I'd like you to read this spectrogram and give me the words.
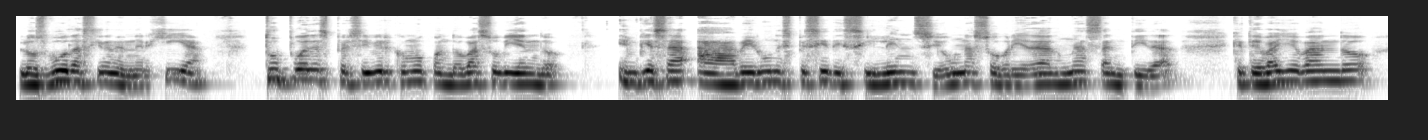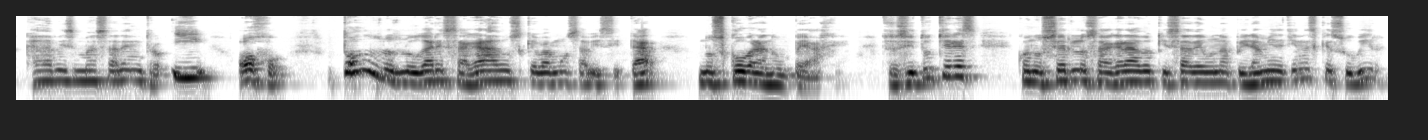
los Budas tienen energía, tú puedes percibir cómo cuando vas subiendo, empieza a haber una especie de silencio, una sobriedad, una santidad que te va llevando cada vez más adentro. Y, ojo, todos los lugares sagrados que vamos a visitar nos cobran un peaje. Entonces, si tú quieres conocer lo sagrado quizá de una pirámide, tienes que subir.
